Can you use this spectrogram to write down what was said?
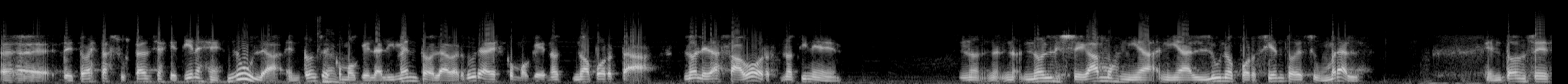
eh, de todas estas sustancias que tienes es nula. Entonces Claro. como que el alimento, la verdura es como que no, no aporta, no le da sabor, no tiene... No, no, no- no le llegamos ni, a, ni al 1% de ese umbral. Entonces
